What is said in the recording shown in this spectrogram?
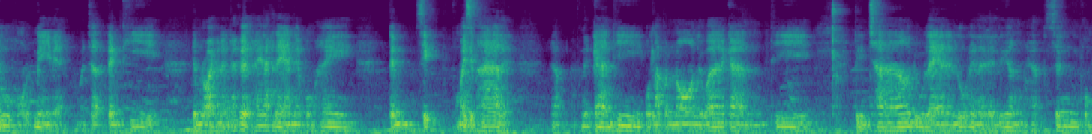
ลูกของรถเมย์เนี่ย มันจะเต็มที่เต็มร้อยขนาดนั้นถ้าเกิดให้คะแนนเนี่ยผมให้เต็มสิบผมให้สิบห้าเลยนะครับในการที่อดหลับอดนอนหรือว่าการที่ตื่นเช้าดูแลลูกในหลายๆเรื่องครับ ซึ่งผม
